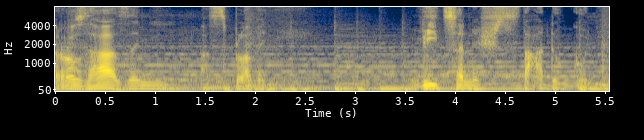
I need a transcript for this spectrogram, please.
Rozházení a splavení, více než stádo koní.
